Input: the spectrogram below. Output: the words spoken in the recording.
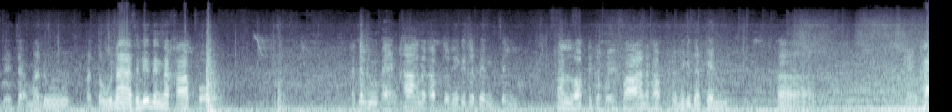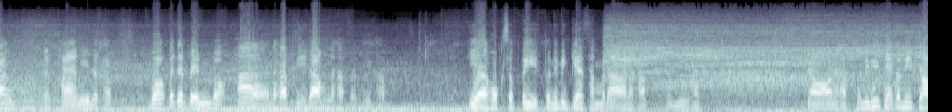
เดี๋ยวจะมาดูประตูหน้าสักนิดหนึ่งนะครับผมก็จะดูแผงข้างนะครับ ตัวนี้ก็จะเป็นเป็นท่านล็อกกระจกไฟฟ้านะครับ ตัวนี้ก็จะเป็นแผงข้างแบบผ้านี้นะครับ เบาะก็จะเป็นเบาะผ้านะครับ สีดำนะครับ แบบนี้ครับ เกียร์6สปีด ตัวนี้เป็นเกียร์ธรรมดานะครับแบบนี้ครับ จอนะครับ ตัวนี้พิเศษก็มีจอ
